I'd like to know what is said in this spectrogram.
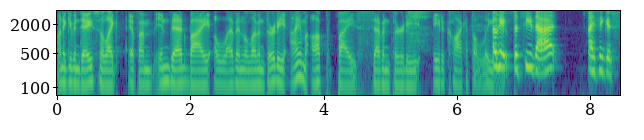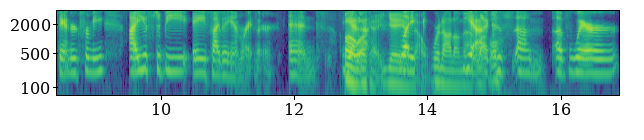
on a given day. So like if I'm in bed by 11, 11.30, I am up by 7.30, 8 o'clock at the latest. Okay, but see that I think is standard for me. I used to be a 5 a.m. riser, and oh, yeah, okay, yeah, yeah, like- no, we're not on that yeah, because um, of where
